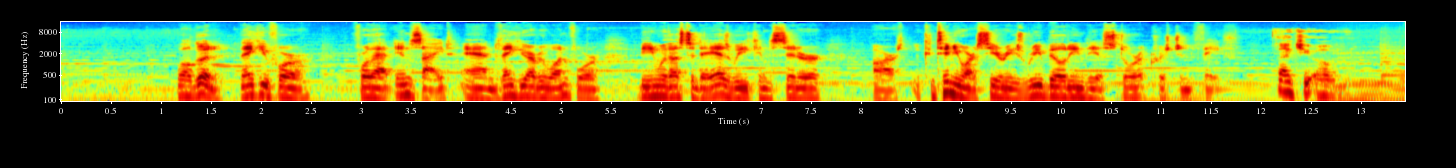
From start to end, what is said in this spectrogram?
Well, good. Thank you for for that insight, and thank you everyone for being with us today as we consider our continue our series rebuilding the historic Christian faith. Thank you, Owen.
